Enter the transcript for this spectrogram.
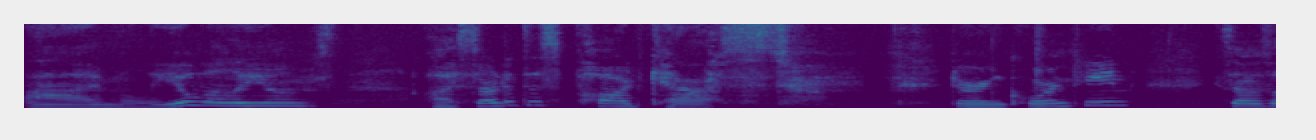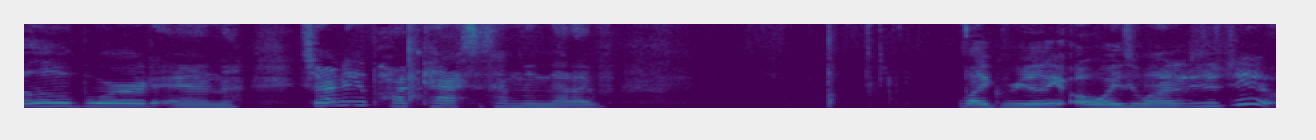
I'm Leah Williams. I started this podcast during quarantine because I was a little bored, and starting a podcast is something that I've like really always wanted to do.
